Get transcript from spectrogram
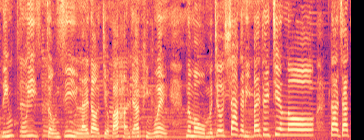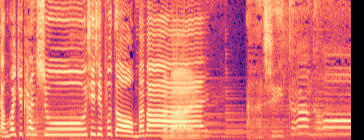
林福义总经理来到酒吧行家品味，那么我们就下个礼拜再见喽！大家赶快去看书，谢谢副总，拜拜。そう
